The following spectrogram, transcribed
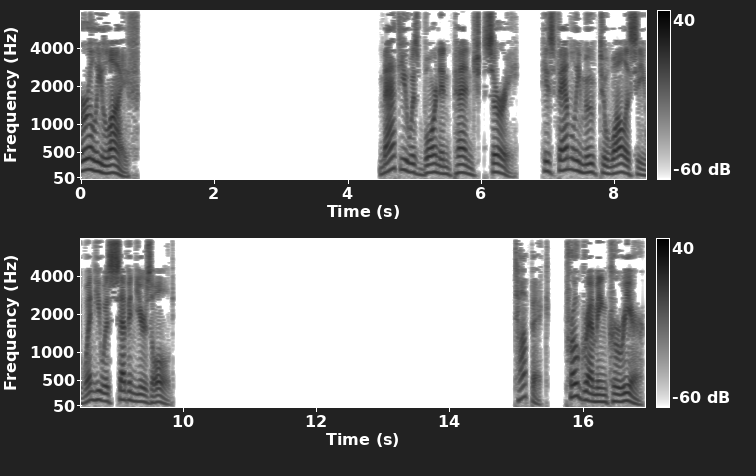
Early life Matthew was born in Penge, Surrey. His family moved to Wallasey when he was seven years old. Programming career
